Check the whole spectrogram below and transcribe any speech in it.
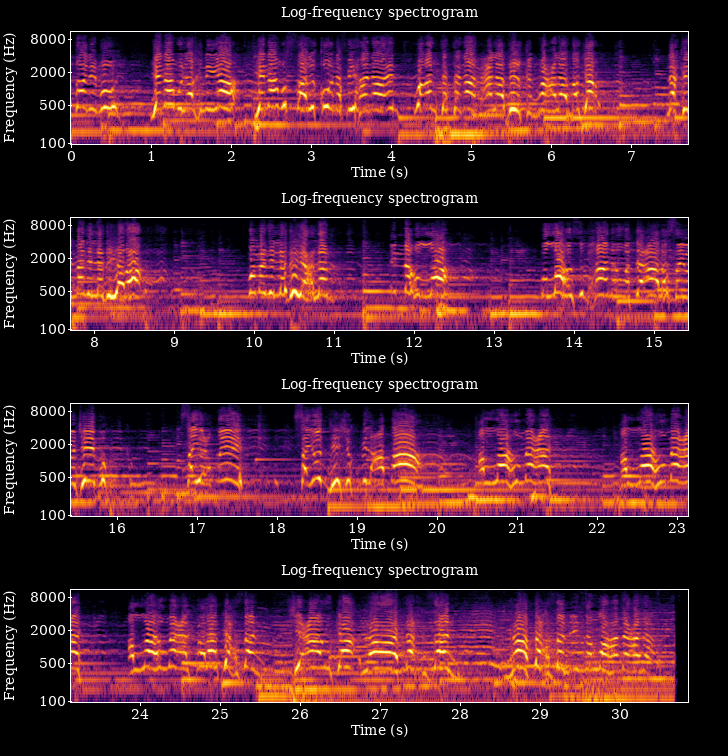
الظالمون ينام الأغنياء ينام السارقون في هناء وأنت تنام على ضيق وعلى ضجر. لكن من الذي يرى؟ ومن الذي يعلم؟ إنه الله. والله سبحانه وتعالى سيجيبك سيعطيك سيدهشك بالعطاء. الله معك الله معك الله معك فلا تحزن. شعارك لا تحزن. لا تحزن إن الله معنا.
